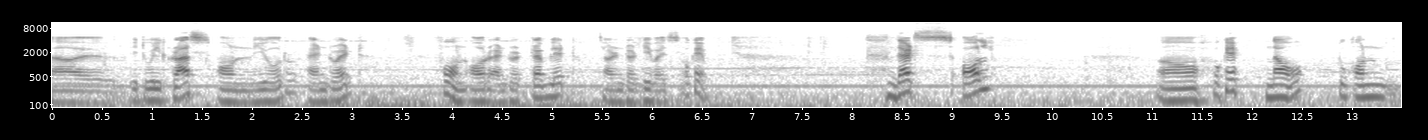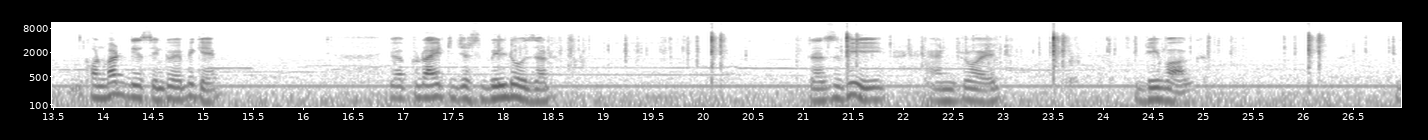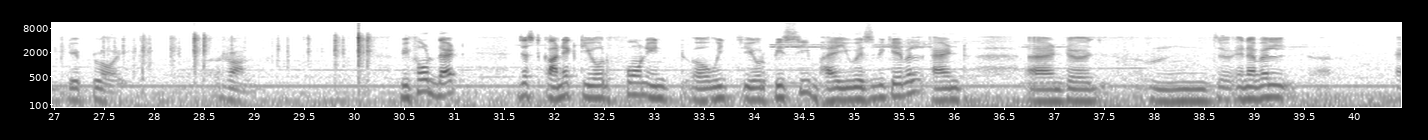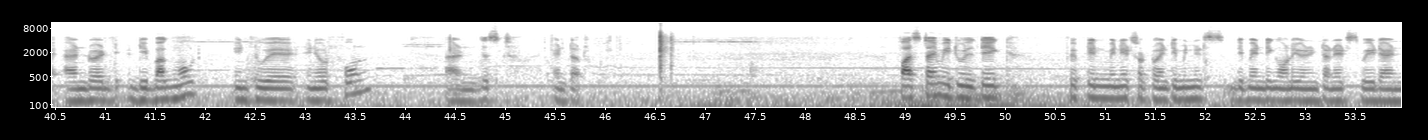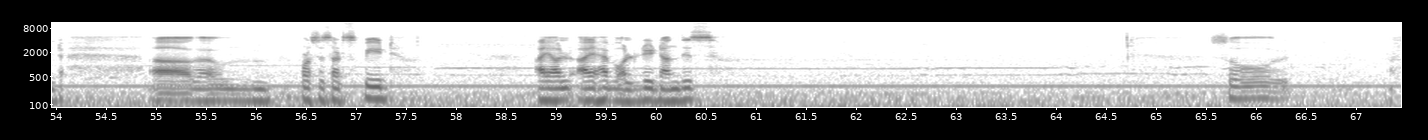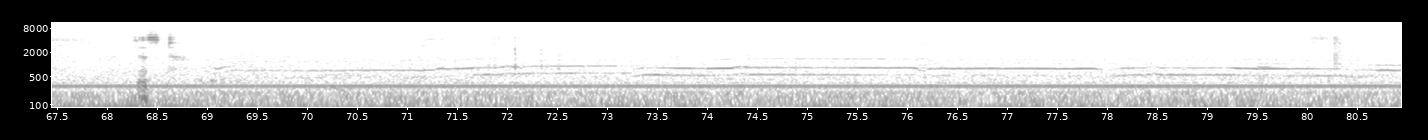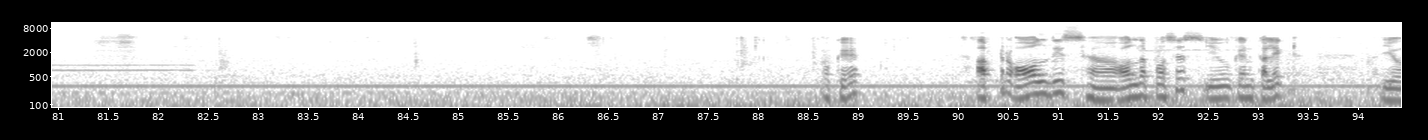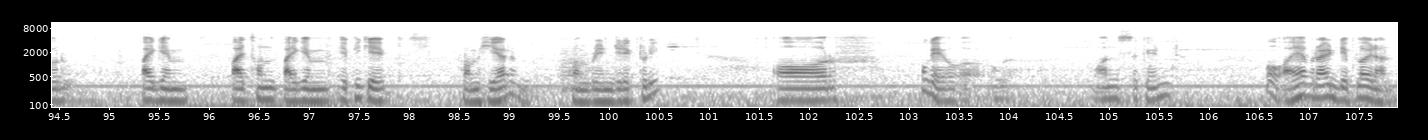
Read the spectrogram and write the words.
uh, it will crash on your android phone or android tablet or android device. Okay. That's all uh, okay now to con convert this into apk you have to write just buildozer v android debug deploy run. Before that just connect your phone in uh, with your PC via USB cable and and uh, mm, enable Android debug mode into a in your phone and just enter. First time it will take 15 minutes or 20 minutes depending on your internet speed and uh, um, processor speed. I, I have already done this. So just okay after all this uh, all the process you can collect your pygame python pygame apk from here from bin directory. Or okay uh, one second. Oh I have right deploy done.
